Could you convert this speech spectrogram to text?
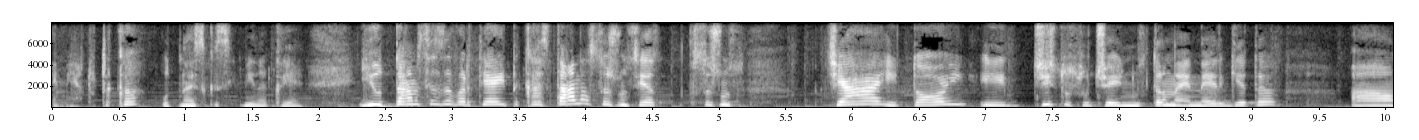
Еми ето така, от днеска си Мина Кае. И оттам се завъртя и така стана всъщност. Аз, всъщност тя и той и чисто случайността на енергията а,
